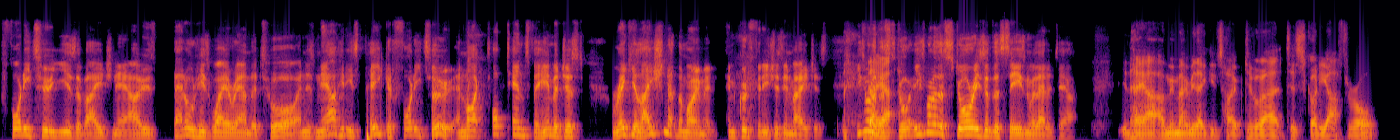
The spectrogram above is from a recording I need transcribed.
forty two years of age now, who's battled his way around the tour and has now hit his peak at forty two. And like top tens for him are just regulation at the moment and good finishes in majors. He's one of the are- sto- he's one of the stories of the season without a doubt. they are. I mean, maybe that gives hope to uh, to Scotty after all.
